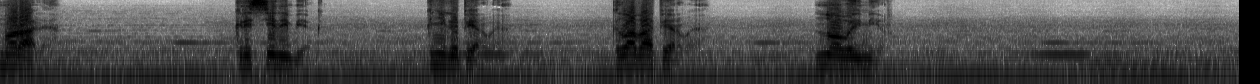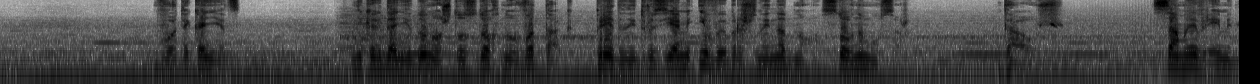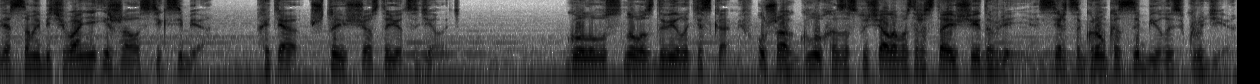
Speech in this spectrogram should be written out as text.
Мораля. Крестиный бег. Книга первая. Глава первая. Новый мир. Вот и конец. Никогда не думал, что сдохну вот так, преданный друзьями и выброшенный на дно, словно мусор. Да уж. Самое время для самобичевания и жалости к себе. Хотя, что еще остается делать? Голову снова сдавило тисками, в ушах глухо застучало возрастающее давление, сердце громко забилось в груди.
